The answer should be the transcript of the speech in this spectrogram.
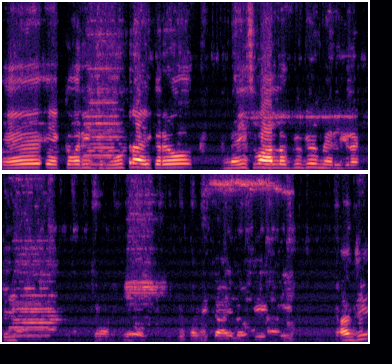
ਇਹ ਇੱਕ ਵਾਰੀ ਜ਼ਰੂਰ ਟਰਾਈ ਕਰਿਓ ਨਹੀਂ ਸਵਾਲ ਲਓ ਕਿਉਂਕਿ ਮੇਰੀ ਗਰੰਟੀ ਹਾਂਜੀ?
